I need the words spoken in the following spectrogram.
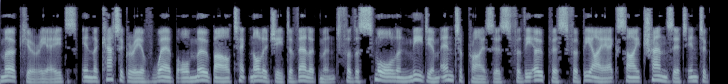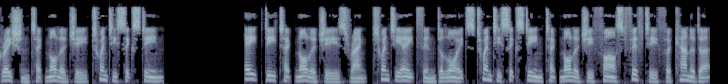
Mercuriades in the category of Web or Mobile Technology Development for the Small and Medium Enterprises for the Opus for BIXI Transit Integration Technology 2016 8D Technologies ranked 28th in Deloitte's 2016 Technology Fast 50 for Canada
